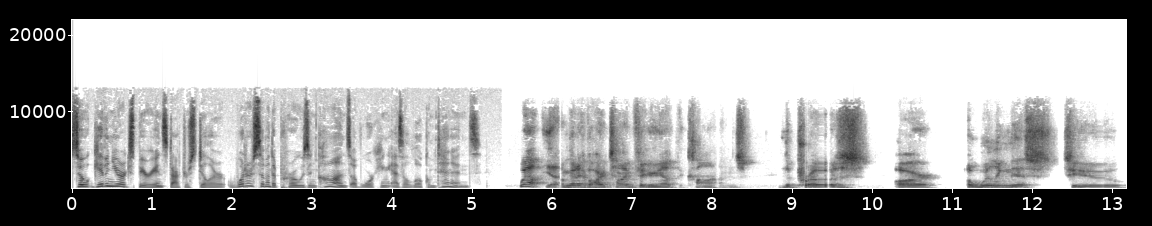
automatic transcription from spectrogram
So, given your experience, Dr. Stiller, what are some of the pros and cons of working as a locum tenens? Well, yeah, I'm going to have a hard time figuring out the cons. The pros are a willingness to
